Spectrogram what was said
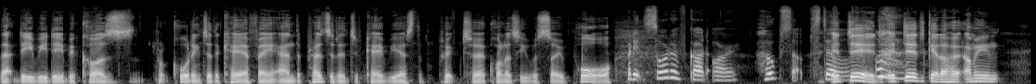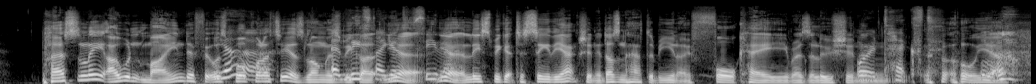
that DVD because, according to the KFA and the president of KBS, the picture quality was so poor. But it sort of got our hopes up still. It did. It did get ho- I mean, personally, I wouldn't mind if it was poor quality as long as At we got yeah yeah. At least we get to see the action. It doesn't have to be you know 4K resolution Or and, text. oh yeah.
